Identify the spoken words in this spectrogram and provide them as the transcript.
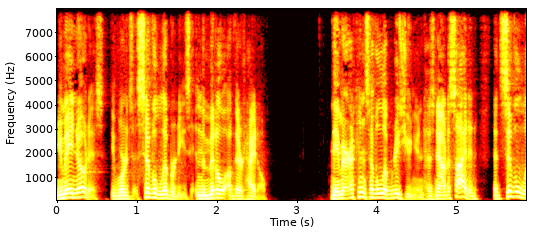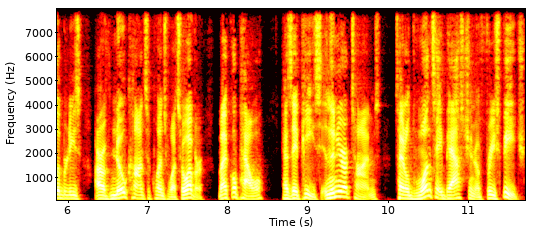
you may notice the words civil liberties in the middle of their title. The American Civil Liberties Union has now decided that civil liberties are of no consequence whatsoever. Michael Powell has a piece in the New York Times titled Once a Bastion of Free Speech,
